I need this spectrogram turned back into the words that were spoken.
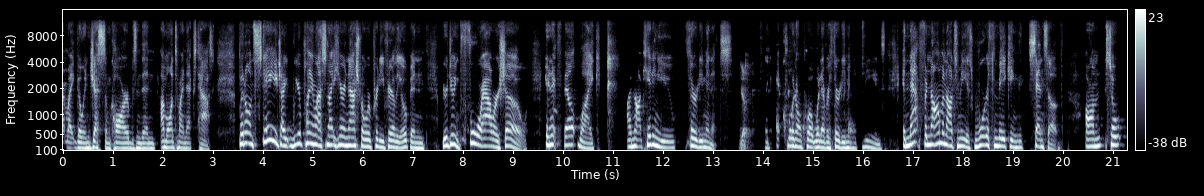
I might go ingest some carbs and then I'm on to my next task. But on stage, I we were playing last night here in Nashville. We're pretty fairly open. We were doing four hour show, and it felt like I'm not kidding you, 30 minutes. Yep. Like quote unquote, whatever 30 minutes means. And that phenomena to me is worth making sense of. Um, so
